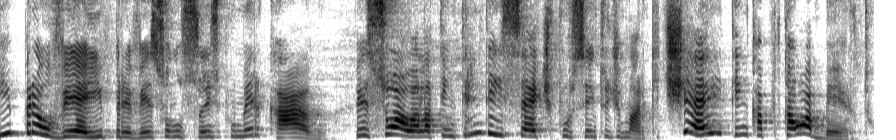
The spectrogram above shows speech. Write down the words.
e prever aí, prever soluções para o mercado. Pessoal, ela tem 37% de market share e tem capital aberto.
